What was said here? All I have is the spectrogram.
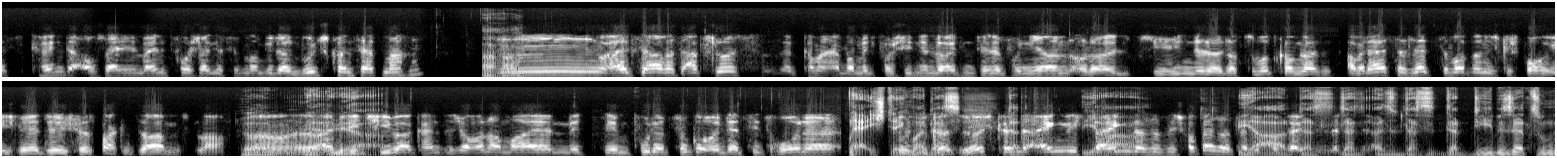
es könnte auch sein, mein Vorschlag ist, dass wir wieder ein Wunschkonzert machen. Aha. Mm, als Jahresabschluss. Da kann man einfach mit verschiedenen Leuten telefonieren oder verschiedene Leute noch zu Wort kommen lassen. Aber da ist das letzte Wort noch nicht gesprochen. Ich will natürlich fürs Backen zu haben, ist klar. Ja, Ja, äh, ja, ja. Chiva kann sich auch noch mal mit dem Puderzucker und der Zitrone Ja, ich denke mal, das. Hirsch könnte da- eigentlich ja. zeigen, dass er sich verbessert hat. Ja, das, das, also das, die Besetzung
